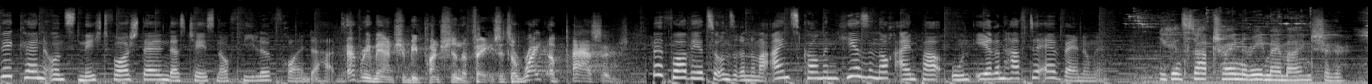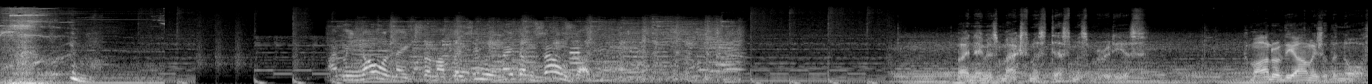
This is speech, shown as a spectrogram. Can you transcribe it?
Wir können uns nicht vorstellen, dass Chase noch viele Freunde hat. Every man should be punched in the face. It's a rite of passage. Bevor wir zu unserer Nummer 1 kommen, hier sind noch ein paar unehrenhafte Erwähnungen. You can stop trying to read my mind, sugar. I mean, no one makes them up. They seem to have made themselves up. My name is Maximus Decimus Meridius, commander of the armies of the North,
